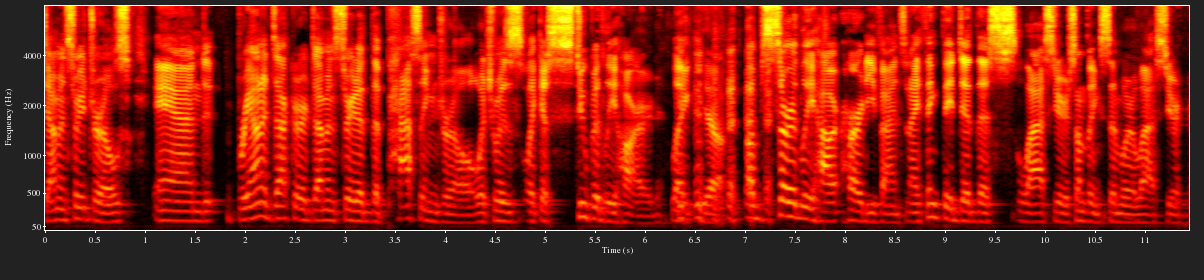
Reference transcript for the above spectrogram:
demonstrate drills, and Brianna Decker demonstrated the passing drill, which was like a stupidly hard, like Yeah. absurdly hard, hard event. And I think they did this last year, something similar last year.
